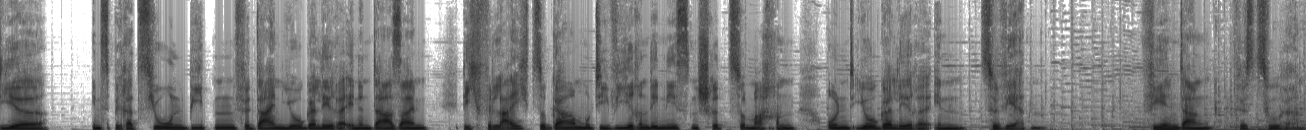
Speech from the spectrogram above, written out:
dir Inspiration bieten für dein Yoga-LehrerInnen-Dasein, dich vielleicht sogar motivieren, den nächsten Schritt zu machen und Yoga-Lehrerin zu werden. Vielen Dank fürs Zuhören.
